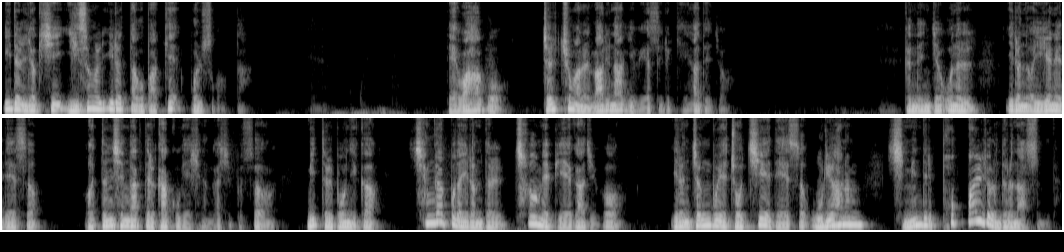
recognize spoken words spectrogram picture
이들 역시 이성을 잃었다고 밖에 볼 수가 없다. 대화하고 절충안을 마련하기 위해서 이렇게 해야 되죠. 그런데 이제 오늘 이런 의견에 대해서 어떤 생각들을 갖고 계시는가 싶어서 밑을 보니까 생각보다 여러분들 처음에 비해 가지고 이런 정부의 조치에 대해서 우려하는 시민들이 폭발적으로 늘어났습니다.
